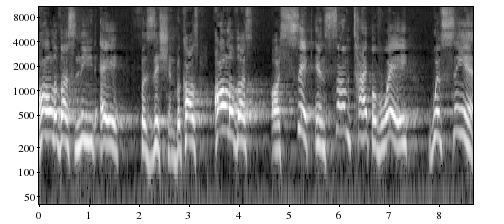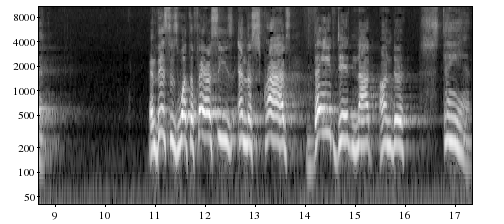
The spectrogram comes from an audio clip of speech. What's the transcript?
All of us need a physician because all of us are sick in some type of way with sin. And this is what the Pharisees and the scribes, they did not understand.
